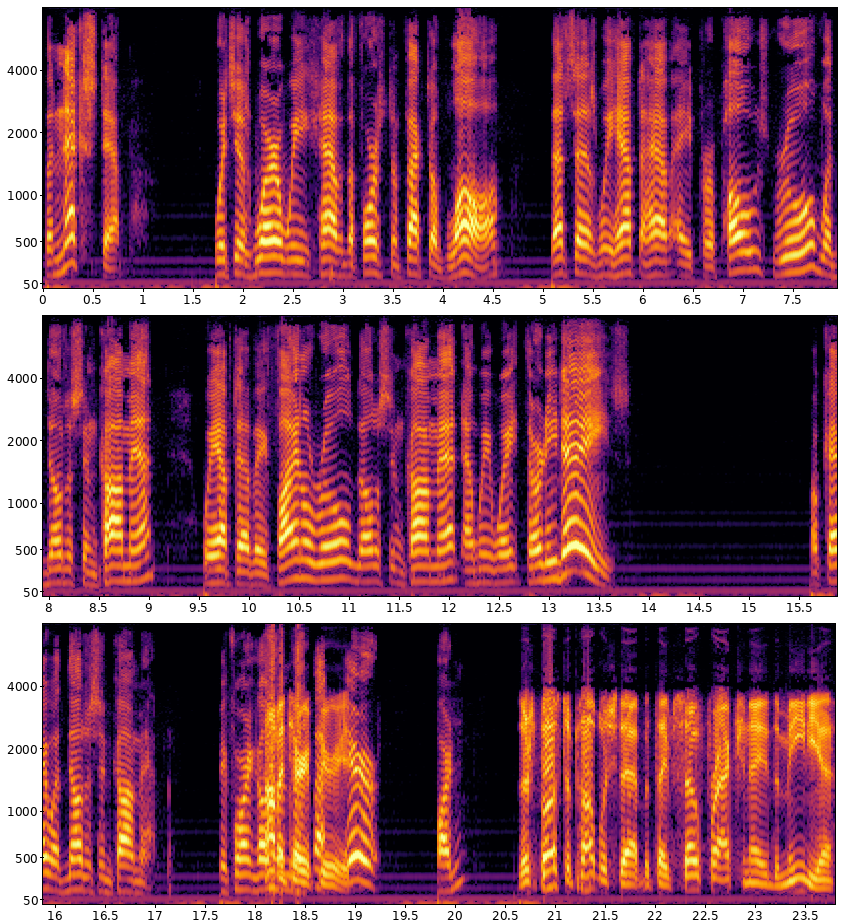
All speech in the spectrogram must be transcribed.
the next step, which is where we have the force and effect of law, that says we have to have a proposed rule with notice and comment. We have to have a final rule, notice and comment, and we wait 30 days. Okay, with notice and comment before it goes Commentary period. Here, pardon? They're supposed to publish that, but they've so fractionated the media.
